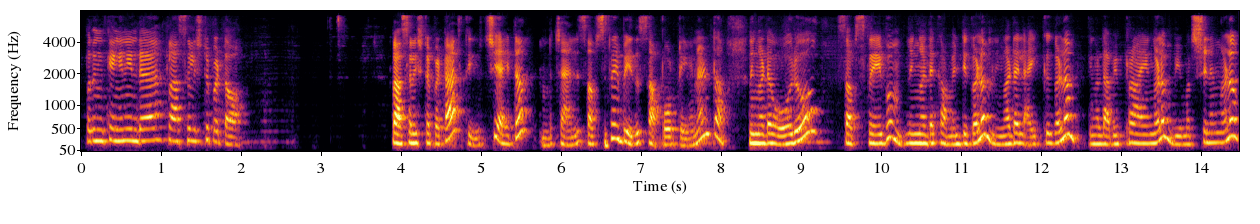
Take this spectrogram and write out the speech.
അപ്പൊ നിങ്ങൾക്ക് എങ്ങനെയുണ്ട്? ക്ലാസ്സുകൾ ഇഷ്ടപ്പെട്ടോ? ക്ലാസ്സുകൾ ഇഷ്ടപ്പെട്ടാൽ തീർച്ചയായിട്ടും നമ്മുടെ ചാനൽ സബ്സ്ക്രൈബ് ചെയ്ത് സപ്പോർട്ട് ചെയ്യണം കേട്ടോ നിങ്ങളുടെ ഓരോ സബ്സ്ക്രൈബും നിങ്ങളുടെ കമന്റുകളും നിങ്ങളുടെ ലൈക്കുകളും നിങ്ങളുടെ അഭിപ്രായങ്ങളും വിമർശനങ്ങളും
